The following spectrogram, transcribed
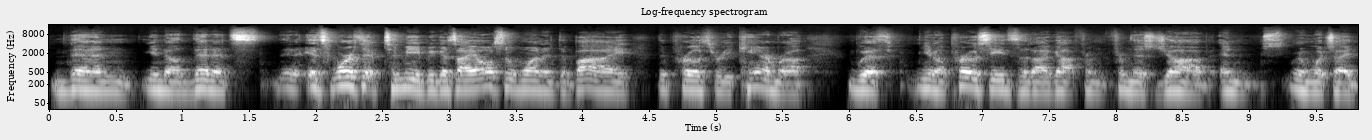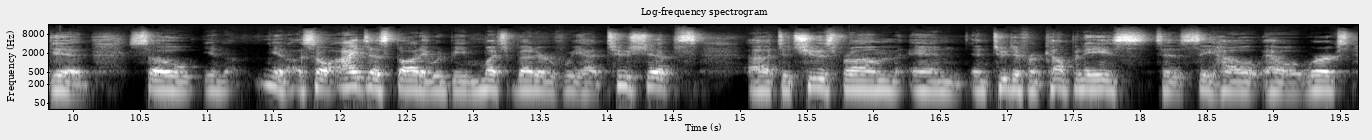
then you know, then it's it's worth it to me because I also wanted to buy the Pro Three camera with you know proceeds that I got from from this job and in which I did. So you know, you know, so I just thought it would be much better if we had two ships uh, to choose from and and two different companies to see how how it works.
